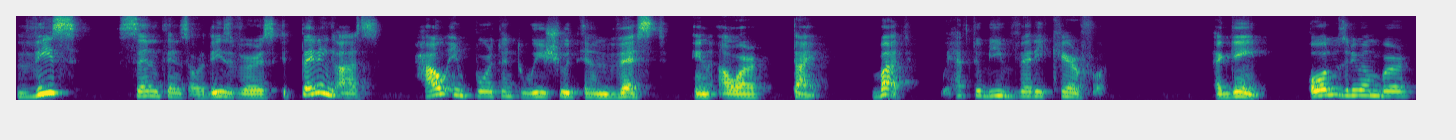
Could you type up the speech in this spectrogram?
this sentence or this verse is telling us how important we should invest in our time. But we have to be very careful Again, always remember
